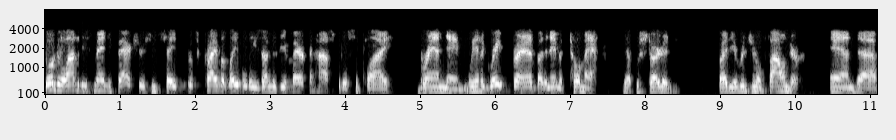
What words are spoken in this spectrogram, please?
go to a lot of these manufacturers and say, let's private label these under the American Hospital Supply brand name. We had a great brand by the name of Tomac that was started by the original founder, and uh,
